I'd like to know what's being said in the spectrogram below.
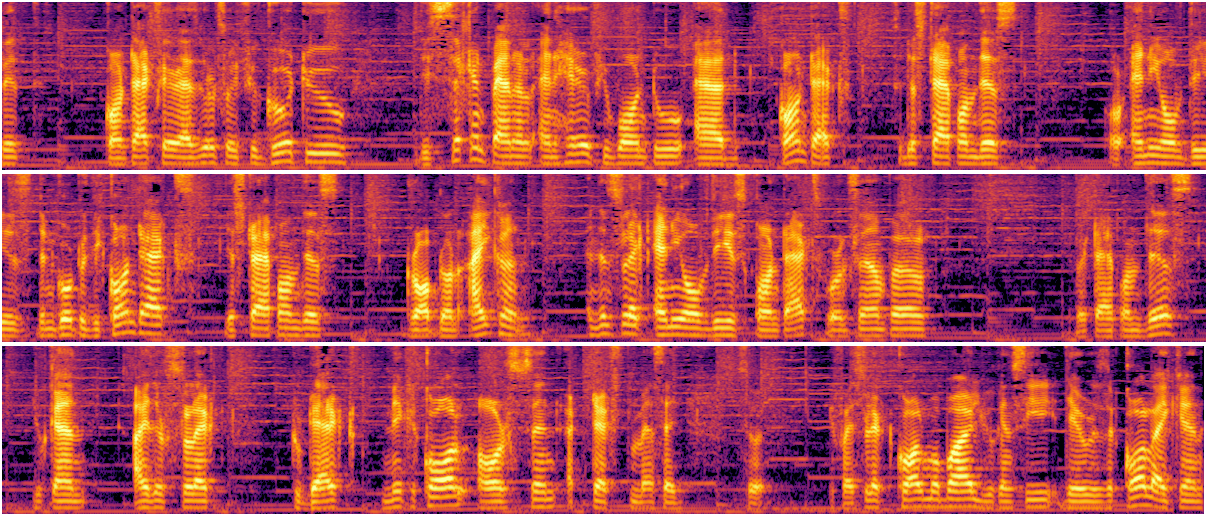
with contacts here as well. So if you go to the second panel and here if you want to add contacts so just tap on this or any of these. Then go to the contacts just tap on this drop down icon and then select any of these contacts. For example if I tap on this you can either select to direct make a call or send a text message. So if I select call mobile you can see there is a call icon.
